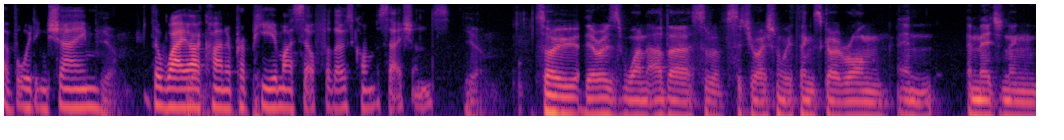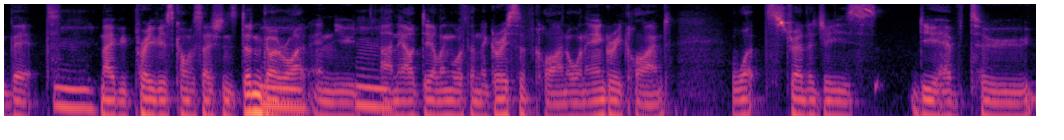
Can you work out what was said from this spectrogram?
Avoiding shame. Yeah. The way yeah. I kind of prepare myself for those conversations. Yeah. So there is one other sort of situation where things go wrong, and imagining that mm. maybe previous conversations didn't go mm. right and you mm. are now dealing with an aggressive client or an angry client what strategies do you have to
